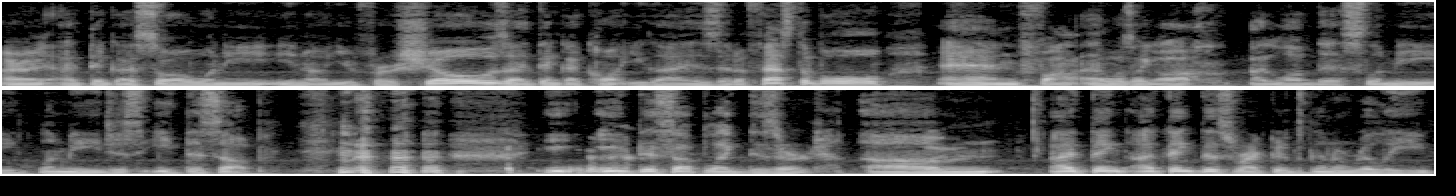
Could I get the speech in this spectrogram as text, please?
I I think I saw one of you, know your first shows. I think I caught you guys at a festival, and fo- I was like, oh, I love this. Let me let me just eat this up, eat, eat this up like dessert. Um, I think I think this record's gonna really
